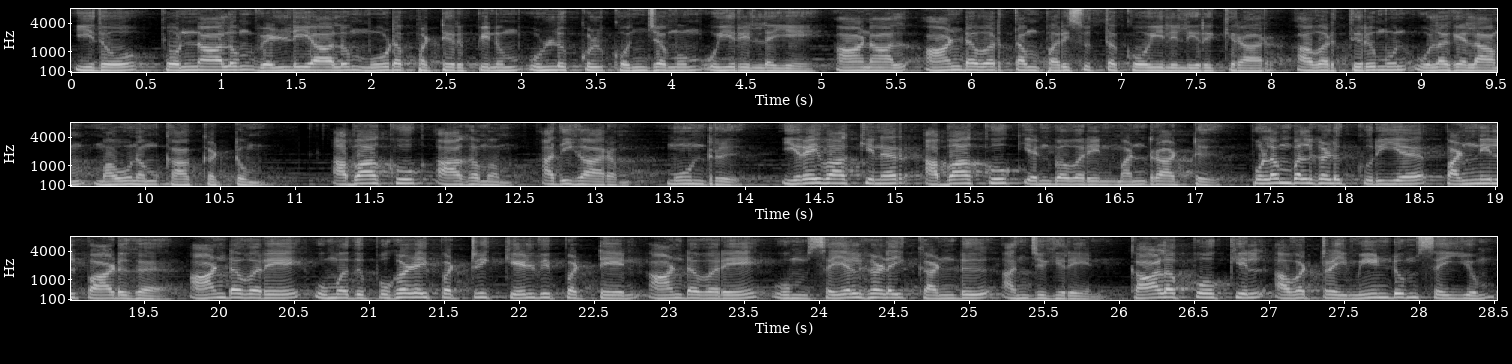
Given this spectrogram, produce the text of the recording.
இதோ பொன்னாலும் வெள்ளியாலும் மூடப்பட்டிருப்பினும் உள்ளுக்குள் கொஞ்சமும் உயிரில்லையே. ஆனால் ஆண்டவர் தம் பரிசுத்த கோயிலில் இருக்கிறார். அவர் திருமுன் உலகெல்லாம் மௌனம் காக்கட்டும். அபாகூக் ஆகமம் அதிகாரம் மூன்று. இறைவாக்கினர் அபாகூக் என்பவரின் மன்றாட்டு. புலம்பல்களுக்குரிய பண்ணில் பாடுக ஆண்டவரே உமது புகழை பற்றி கேள்விப்பட்டேன். ஆண்டவரே உம் செயல்களை கண்டு அஞ்சுகிறேன். காலப்போக்கில் அவற்றை மீண்டும் செய்யும்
